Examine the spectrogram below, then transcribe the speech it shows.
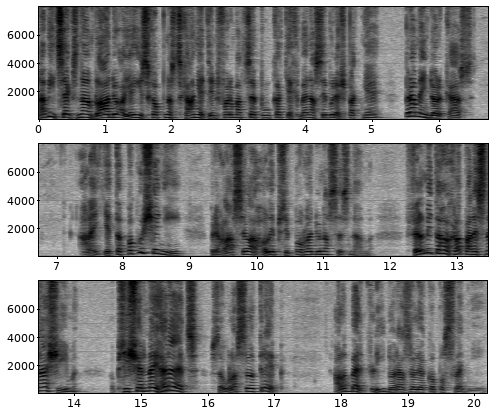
Navíc, jak znám vládu a její schopnost schánět informace, půlka těch men asi bude špatně. Promiň, Dorkas. Ale je to pokušení, prohlásila Holly při pohledu na seznam. Filmy toho chlapa nesnáším. Příšerný herec, souhlasil Trip. Albert Lee dorazil jako poslední.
